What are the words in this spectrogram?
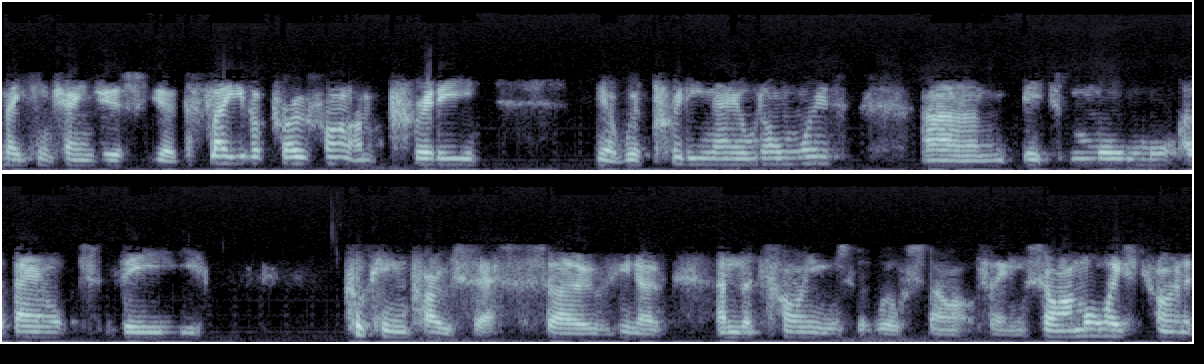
making changes, you know, the flavour profile, I'm pretty you know, we're pretty nailed on with. Um, it's more about the cooking process, so you know, and the times that we'll start things. So I'm always trying to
